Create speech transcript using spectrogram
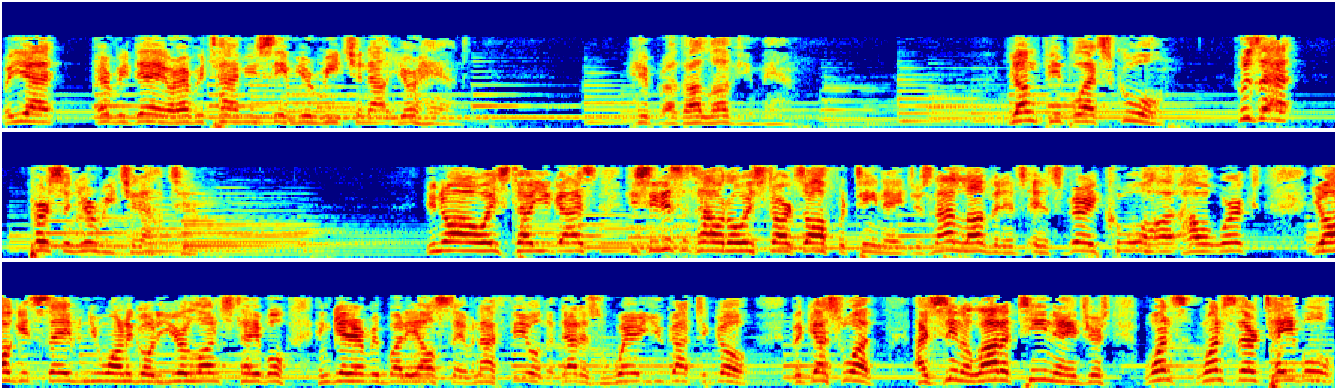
But yet, every day or every time you see him, you're reaching out your hand. Hey, brother, I love you, man. Young people at school, who's that person you're reaching out to? You know, I always tell you guys, you see, this is how it always starts off with teenagers. And I love it. It's, it's very cool how, how it works. You all get saved and you want to go to your lunch table and get everybody else saved. And I feel that that is where you got to go. But guess what? I've seen a lot of teenagers, once, once their table,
